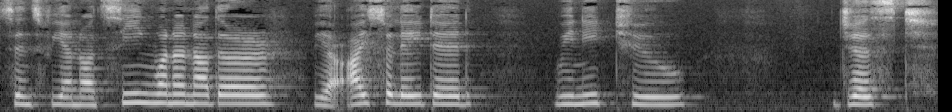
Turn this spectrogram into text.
Since we are not seeing one another we are isolated we need to just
